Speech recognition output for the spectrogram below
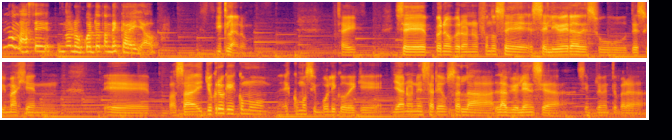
No me hace, no lo encuentro tan descabellado. Y claro. ¿cachai? Se, bueno, pero en el fondo se, se libera de su, de su imagen eh, pasada. Yo creo que es como, es como simbólico de que ya no es necesario usar la, la violencia simplemente para,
